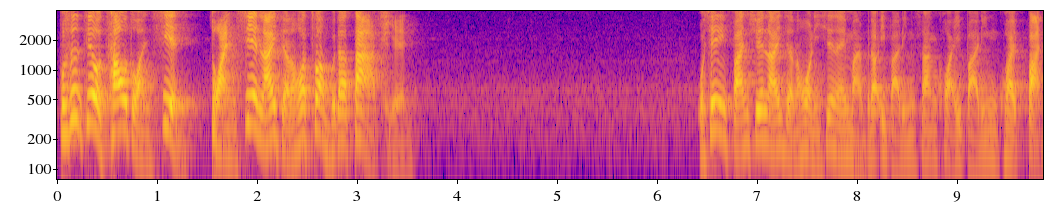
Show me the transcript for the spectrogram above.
不是只有超短线，短线来讲的话赚不到大钱。我相信凡轩来讲的话，你现在也买不到一百零三块、一百零五块半。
